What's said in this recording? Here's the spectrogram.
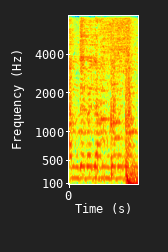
dum dum dum dum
